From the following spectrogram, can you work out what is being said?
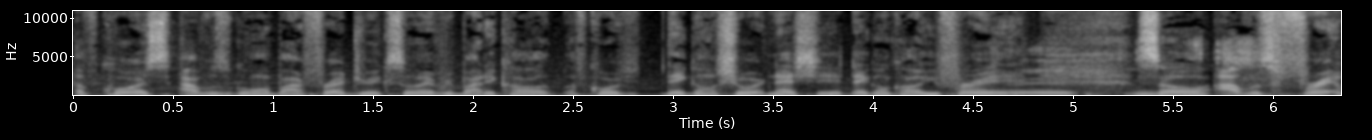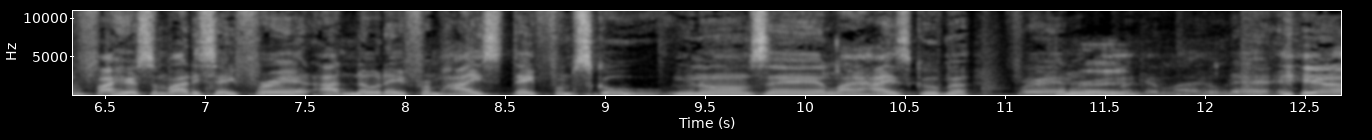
of course, I was going by Frederick. So everybody called. Of course, they gonna shorten that shit. They gonna call you Fred. Fred. So I was Fred. If I hear somebody say Fred, I know they from high. They from school. You know what I'm saying? Like high school. but Fred, I'm Right. looking like who that? You know what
